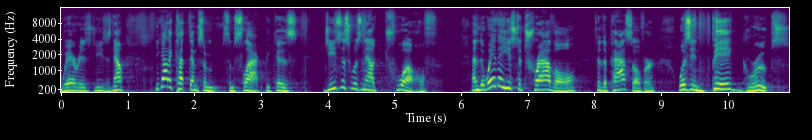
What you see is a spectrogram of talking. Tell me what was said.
Where is Jesus? Now, you got to cut them some, some slack because Jesus was now 12, and the way they used to travel to the Passover was in big groups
